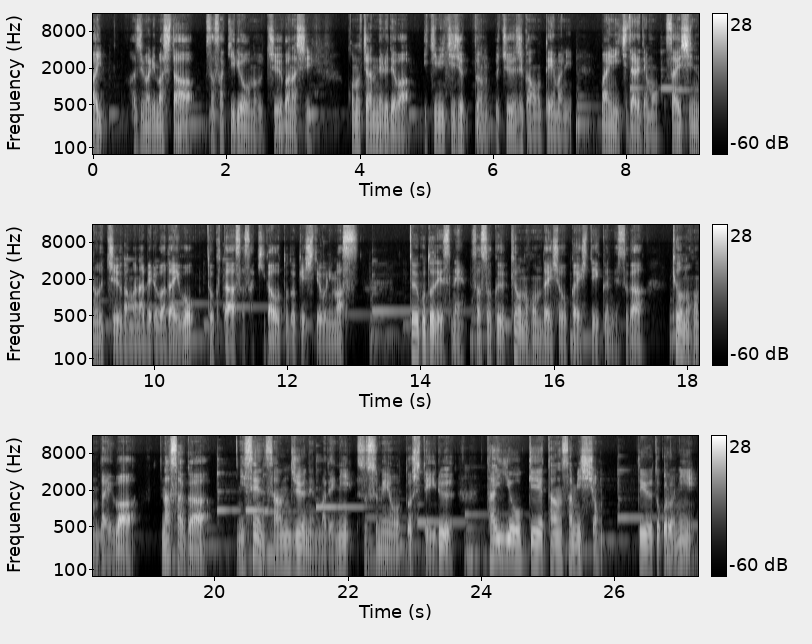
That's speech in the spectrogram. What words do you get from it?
はい、始まりました。佐々木亮の宇宙話。このチャンネルでは、1日10分宇宙時間をテーマに、毎日誰でも最新の宇宙が学べる話題をドクター佐々木がお届けしております。ということでですね、早速今日の本題紹介していくんですが、今日の本題は、NASA が2030年までに進めようとしている太陽系探査ミッションっていうところに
